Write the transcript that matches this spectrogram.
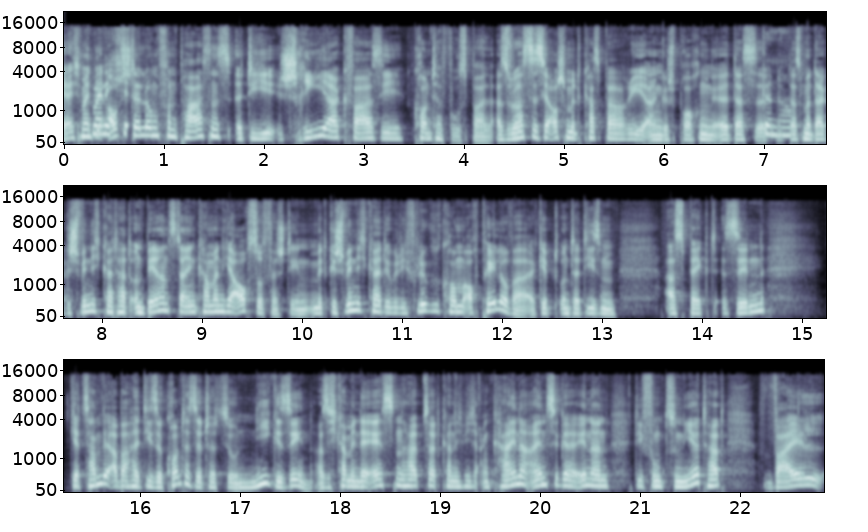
ja, ich meine, die Aufstellung von Parsons, äh, die schrie ja quasi Konterfußball. Also du hast es ja auch schon mit Kaspari angesprochen, äh, dass, äh, genau. dass man da Geschwindigkeit hat. Und Bernstein kann man ja auch so verstehen. Mit Geschwindigkeit über die Flügel kommen, auch Pelova ergibt unter diesem Aspekt Sinn. Jetzt haben wir aber halt diese Kontersituation nie gesehen. Also ich kann in der ersten Halbzeit kann ich mich an keine einzige erinnern, die funktioniert hat, weil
